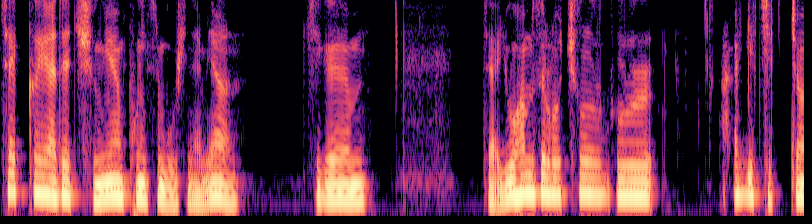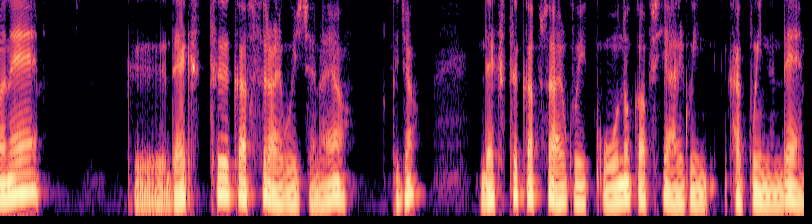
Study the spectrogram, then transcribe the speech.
체크해야 될 중요한 포인트는 무엇이냐면 지금 자, 요 함수를 호출을 하기 직전에 그 next 값을 알고 있잖아요. 그죠? next 값을 알고 있고 오너 값이 알고 있, 갖고 있는데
